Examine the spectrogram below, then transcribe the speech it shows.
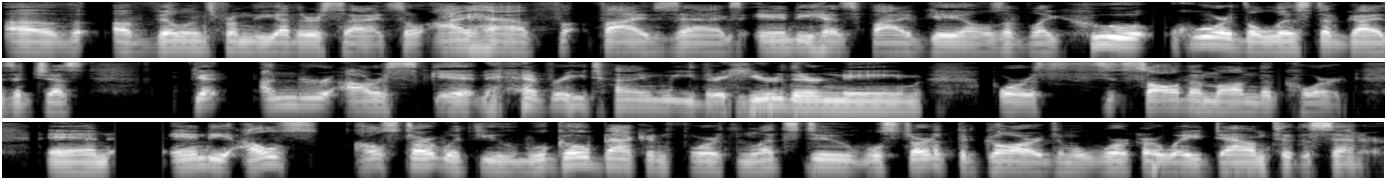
of of villains from the other side. So I have f- five Zags. Andy has five Gaels. Of like who who are the list of guys that just get under our skin every time we either hear their name or s- saw them on the court. And Andy, I'll I'll start with you. We'll go back and forth, and let's do. We'll start at the guards, and we'll work our way down to the center.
